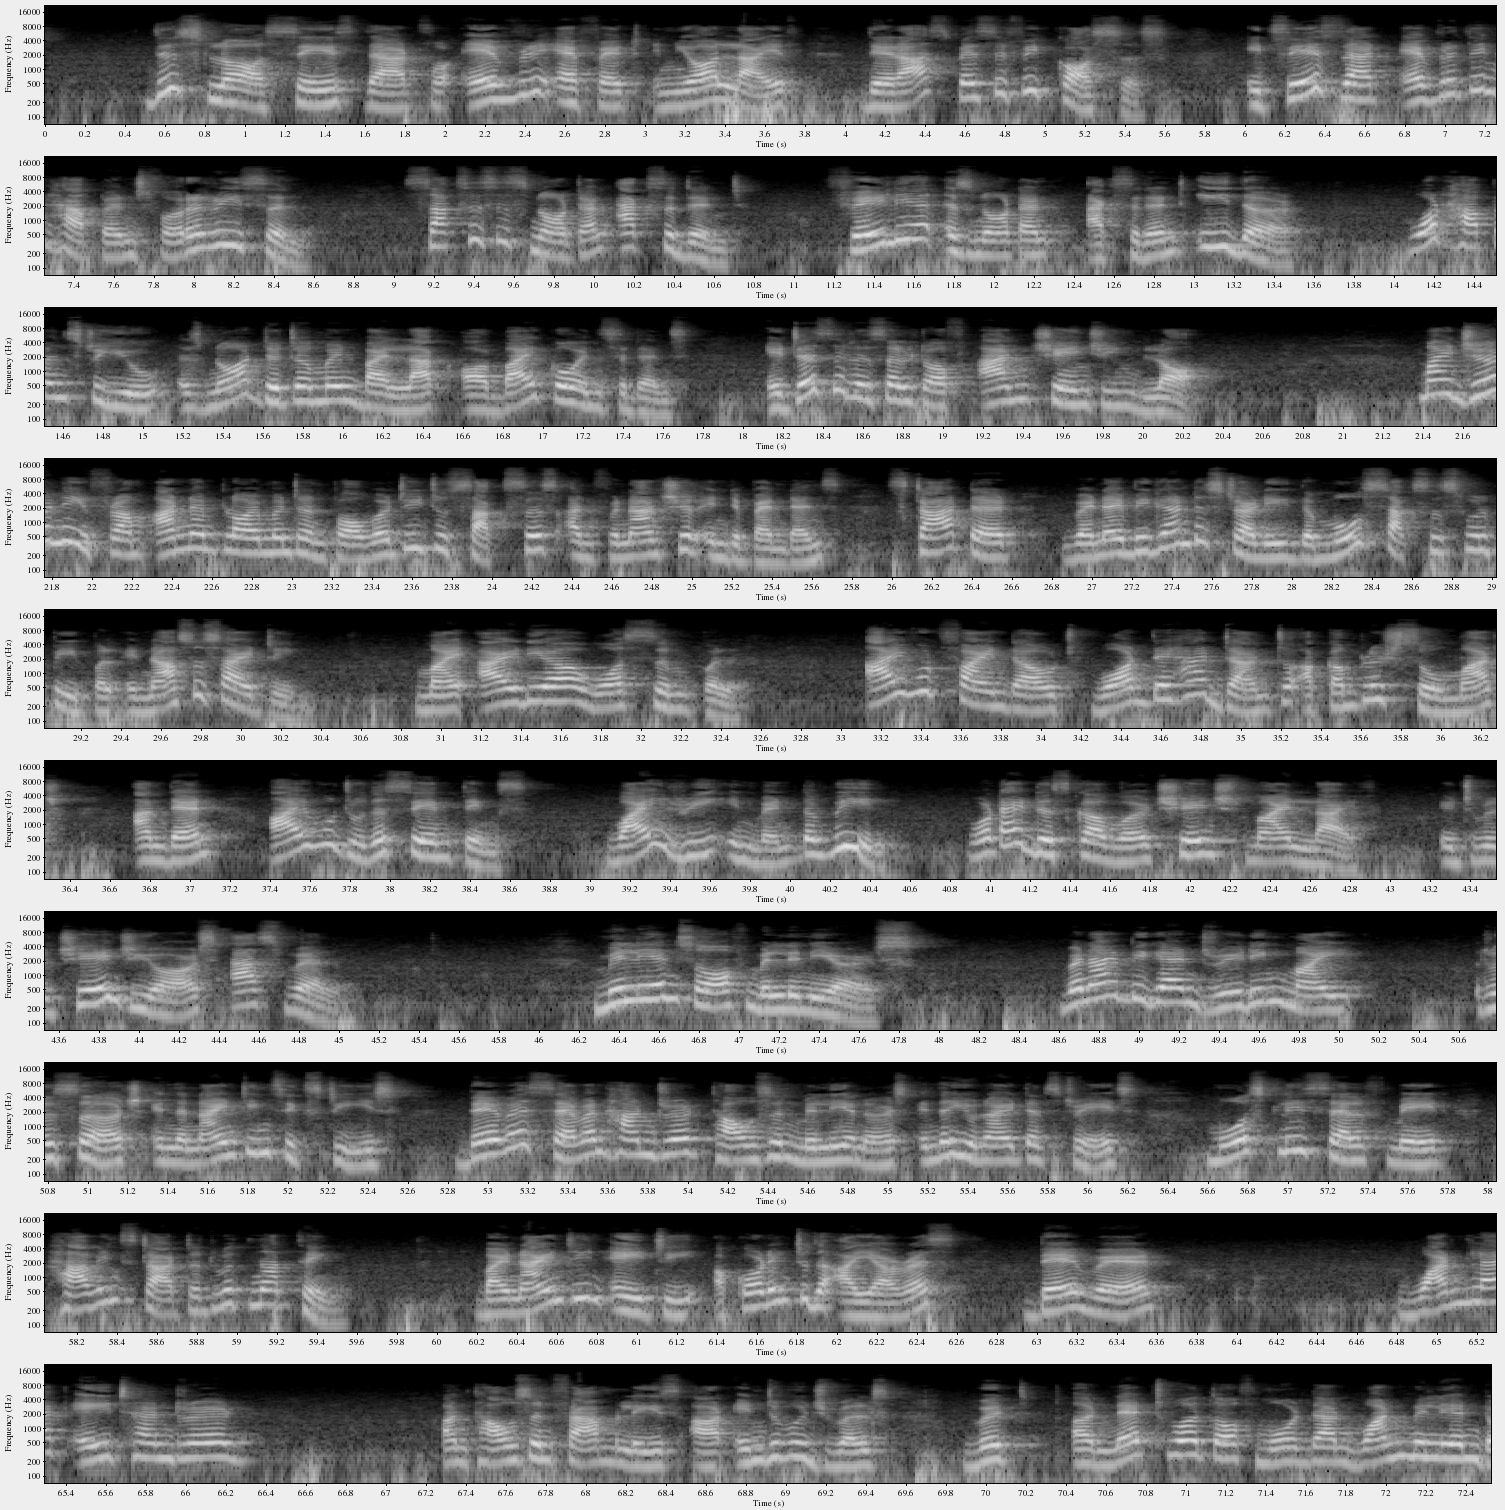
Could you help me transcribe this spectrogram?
This law says that for every effect in your life, there are specific causes. It says that everything happens for a reason. Success is not an accident. Failure is not an accident either. What happens to you is not determined by luck or by coincidence. It is a result of unchanging law. My journey from unemployment and poverty to success and financial independence started when I began to study the most successful people in our society. My idea was simple. I would find out what they had done to accomplish so much and then I would do the same things. Why reinvent the wheel? What I discovered changed my life. It will change yours as well. Millions of millionaires. When I began reading my research in the 1960s, there were 700,000 millionaires in the United States, mostly self made, having started with nothing. By 1980, according to the IRS, there were 1,800 1,000 families are individuals with a net worth of more than $1 million.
